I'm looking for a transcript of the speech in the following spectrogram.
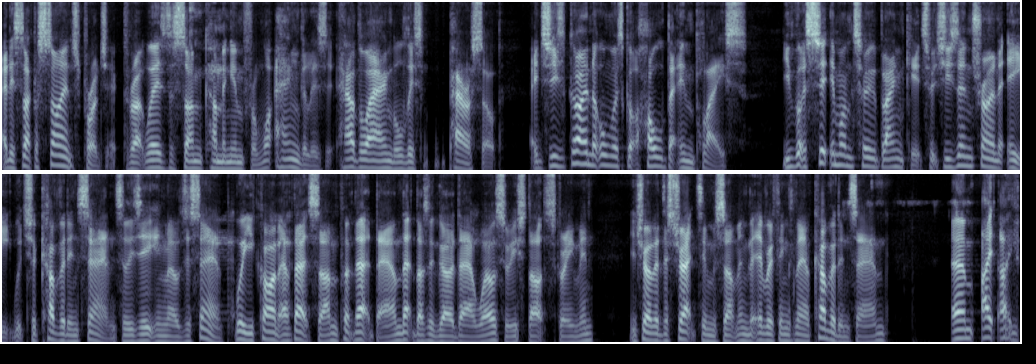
and it's like a science project, right? Where's the sun coming in from? What angle is it? How do I angle this parasol? And she's kind of almost got to hold that in place. You've got to sit him on two blankets, which he's then trying to eat, which are covered in sand, so he's eating loads of sand. Well, you can't have that, son. Put that down. That doesn't go down well, so he starts screaming. You're trying to distract him with something, but everything's now covered in sand. Um, I, I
